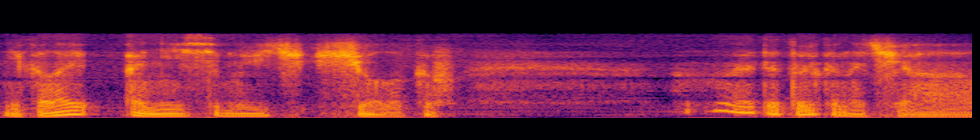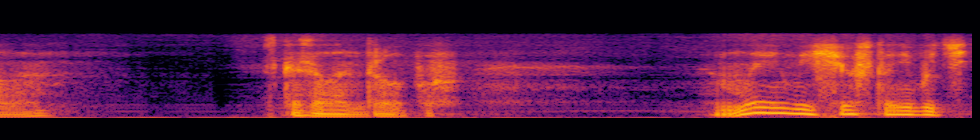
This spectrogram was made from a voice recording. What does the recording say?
Николай Анисимович Щелоков. «Ну, это только начало». — сказал Андропов. «Мы им еще что-нибудь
